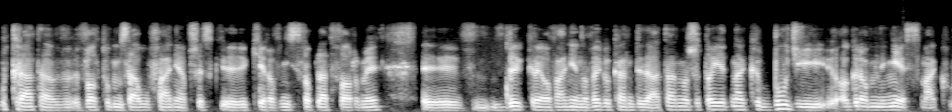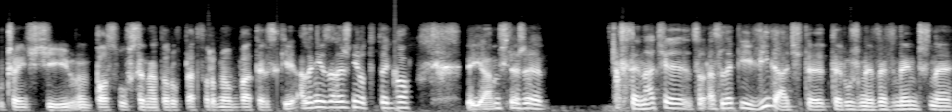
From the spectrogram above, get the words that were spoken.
utrata wotum zaufania przez kierownictwo Platformy, y, wykreowanie nowego kandydata, no, że to jednak budzi ogromny niesmak u części posłów, senatorów Platformy Obywatelskiej, ale niezależnie od tego, ja myślę, że w Senacie coraz lepiej widać te, te różne wewnętrzne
